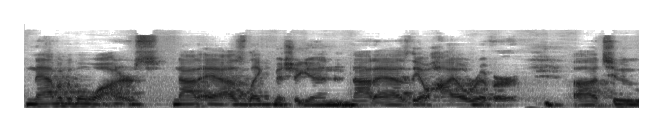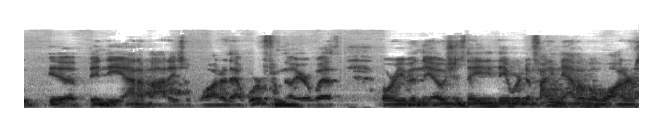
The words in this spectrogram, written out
navigable waters not as Lake Michigan, not as the Ohio River, uh, to uh, Indiana bodies of water that we're familiar with, or even the oceans. They they were defining navigable waters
